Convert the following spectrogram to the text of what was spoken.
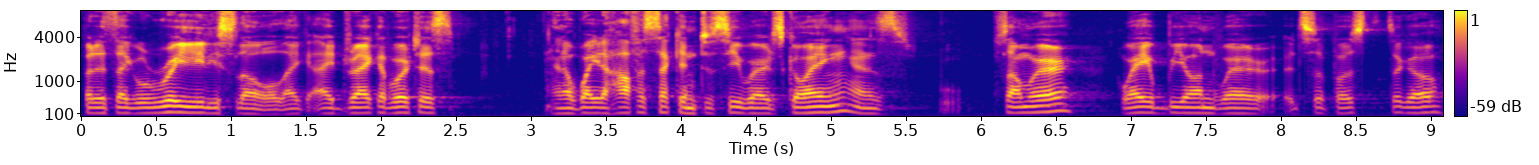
But it's like really slow. Like I drag a vertex, and I wait a half a second to see where it's going, and it's somewhere way beyond where it's supposed to go.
